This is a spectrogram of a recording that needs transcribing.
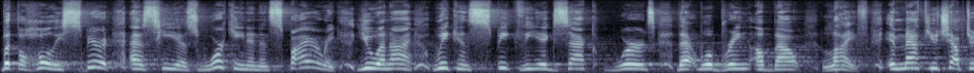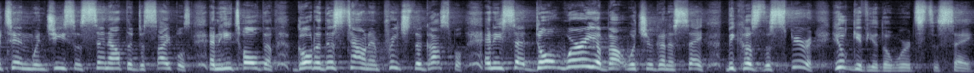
But the Holy Spirit, as He is working and inspiring you and I, we can speak the exact words that will bring about life. In Matthew chapter 10, when Jesus sent out the disciples and He told them, Go to this town and preach the gospel. And He said, Don't worry about what you're going to say because the Spirit, He'll give you the words to say.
